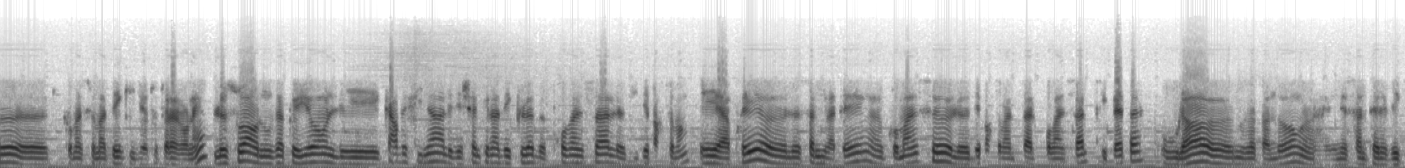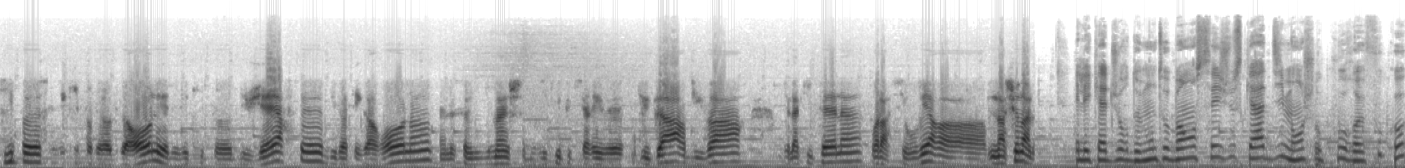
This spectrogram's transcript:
euh, qui commencent le matin, qui durent toute la journée. Le soir, nous accueillons les quarts de finale des championnats des clubs provençal du département. Et après, euh, le samedi matin, euh, commence le départemental provençal triplette, où là, nous attendons une centaine d'équipes, des équipes de Haute-Garonne, il y a des équipes du Gers, du Lot-et-Garonne. Le samedi dimanche, des équipes qui arrivent du Gard, du Var, de l'Aquitaine. Voilà, c'est ouvert à national. Et les 4 jours de Montauban, c'est jusqu'à dimanche au cours Foucault.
